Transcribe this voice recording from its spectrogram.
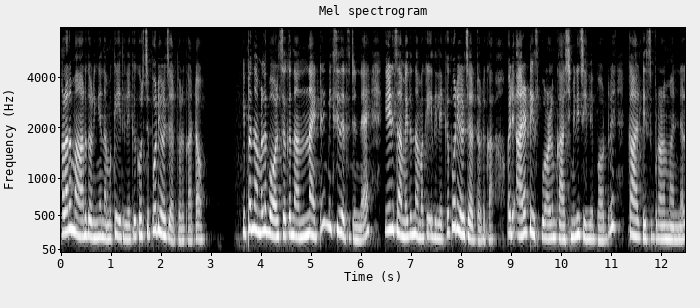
കളർ മാറി തുടങ്ങിയാൽ നമുക്ക് ഇതിലേക്ക് കുറച്ച് പൊടികൾ ചേർത്ത് കൊടുക്കാം കേട്ടോ. ഇപ്പം നമ്മൾ ബോൾസൊക്കെ നന്നായിട്ട് മിക്സ് ചെയ്തെടുത്തിട്ടുണ്ട്. ഈ ഒരു സമയത്ത് നമുക്ക് ഇതിലേക്ക് പൊടികൾ ചേർത്ത് കൊടുക്കാം. ഒരു അര ടീസ്പൂണോളം കാശ്മീരി ചില്ലി പൗഡർ കാൽ ടീസ്പൂണോളം മഞ്ഞൾ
